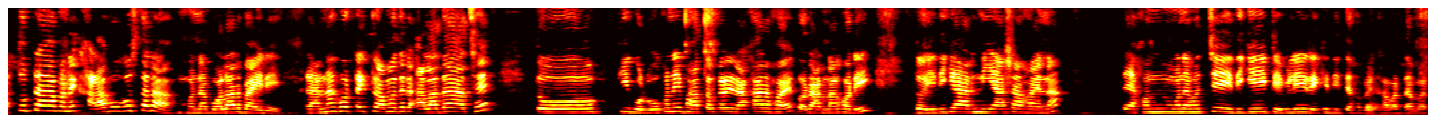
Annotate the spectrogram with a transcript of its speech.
এতটা মানে খারাপ অবস্থাটা মানে বলার বাইরে। রান্নাঘরটা একটু আমাদের আলাদা আছে, তো কি বলব, ওখানে ভাত তরকারি রাখা হয় রান্নাঘরেই, তো এদিকে আর নিয়ে আসা হয় না। তো এখন মনে হচ্ছে এদিকেই টেবিলেই রেখে দিতে হবে খাবার দাবার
